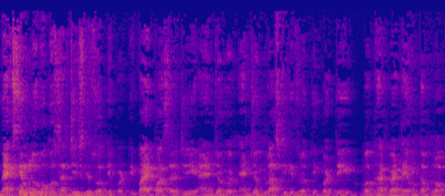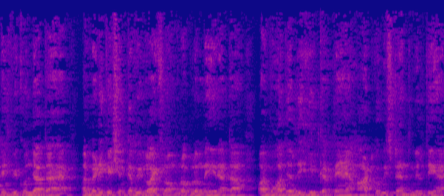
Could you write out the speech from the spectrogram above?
मैक्सिमम लोगों को सर्जरीज की ज़रूरत नहीं पड़ती बाईपास सर्जरी एंजियो एंजियोप्लास्टी की ज़रूरत नहीं पड़ती और घर बैठे उनका ब्लॉकेज भी खुल जाता है और मेडिकेशन का भी लाइफ लॉन्ग प्रॉब्लम नहीं रहता और बहुत जल्दी हील करते हैं हार्ट को भी स्ट्रेंथ मिलती है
